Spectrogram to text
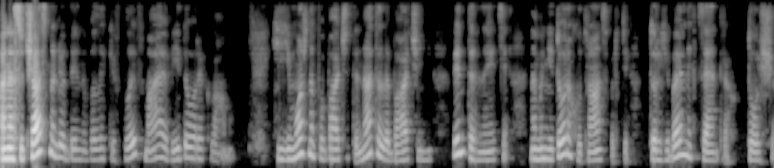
А на сучасну людину великий вплив має відеореклама. Її можна побачити на телебаченні, в інтернеті, на моніторах у транспорті, в торгівельних центрах тощо.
